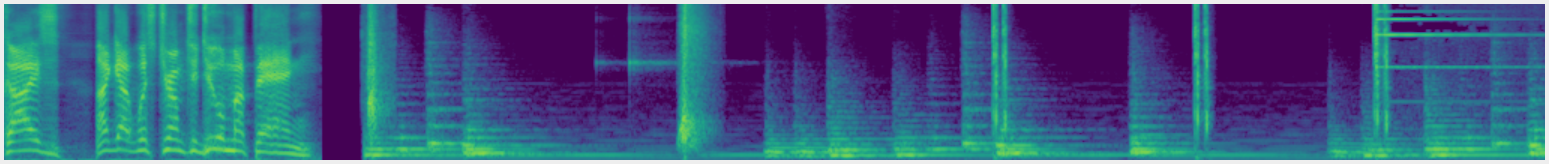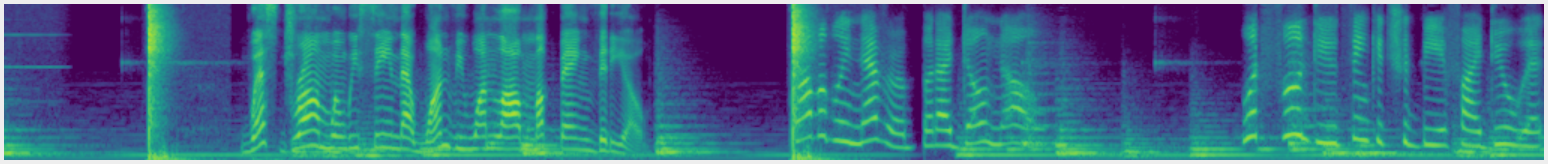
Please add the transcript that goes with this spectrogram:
Guys, I got Westdrum to do a mukbang. Westdrum when we seen that 1v1.lol mukbang video. Probably never, but I don't know. What food do you think it should be if I do it?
